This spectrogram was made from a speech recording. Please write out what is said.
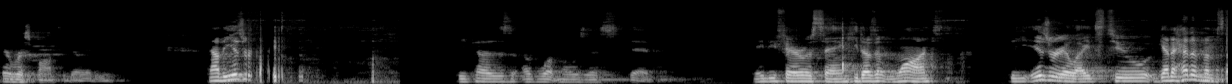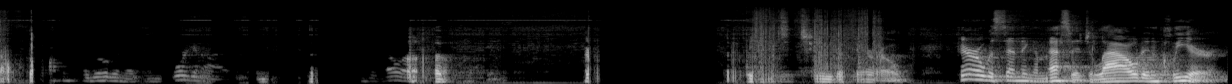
their responsibility. Now, the Israelites, because of what Moses did, maybe Pharaoh is saying he doesn't want the Israelites to get ahead of themselves, the wilderness and organize and develop to the Pharaoh. Pharaoh was sending a message loud and clear.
